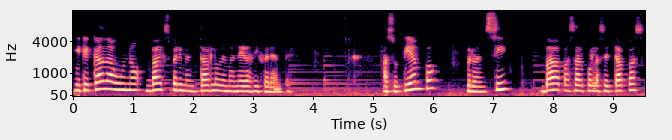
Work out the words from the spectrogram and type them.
y que cada uno va a experimentarlo de maneras diferentes. A su tiempo, pero en sí va a pasar por las etapas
